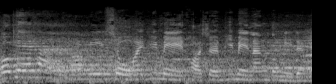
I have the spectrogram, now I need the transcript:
โอเคค่ะเดี๋ยวเรามีโชว์ให้พี่เมย์ขอเชิญพี่เมย์นั่งตรงนี้ได้ไหม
